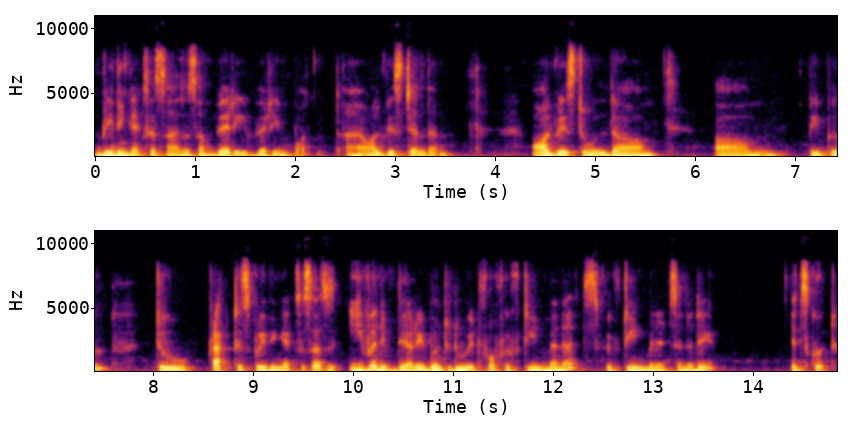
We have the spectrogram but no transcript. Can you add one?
Breathing exercises are very very important. I always tell them always told um, um, people to practice breathing exercises even if they are able to do it for 15 minutes 15 minutes in a day it's good.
